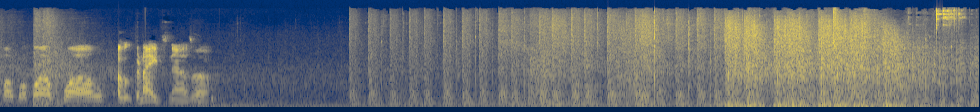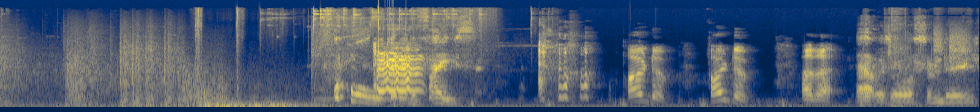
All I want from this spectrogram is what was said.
whoa. Whoa, whoa, whoa, whoa, whoa. I've got grenades now as well. Oh, we got in the face. Found him! Found him! How's that? That was awesome, dude.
